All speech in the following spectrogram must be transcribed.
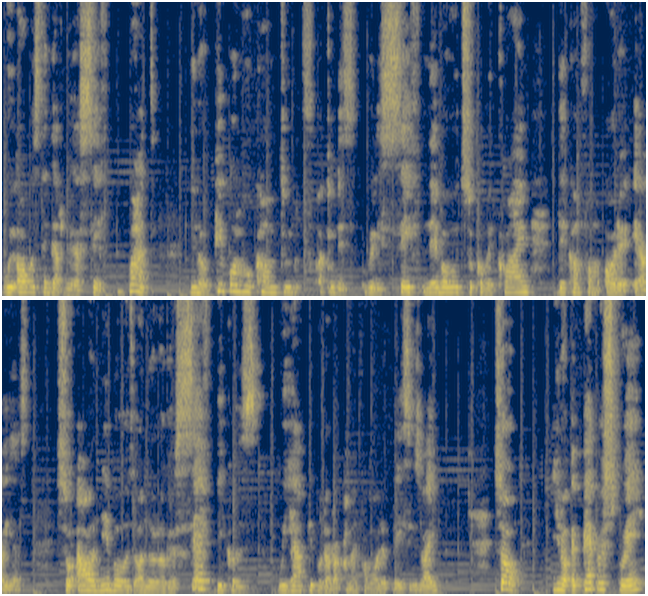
we always think that we are safe. But you know, people who come to to this really safe neighborhoods to commit crime, they come from other areas. So our neighborhoods are no longer safe because we have people that are coming from other places, right? So, you know, a pepper spray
